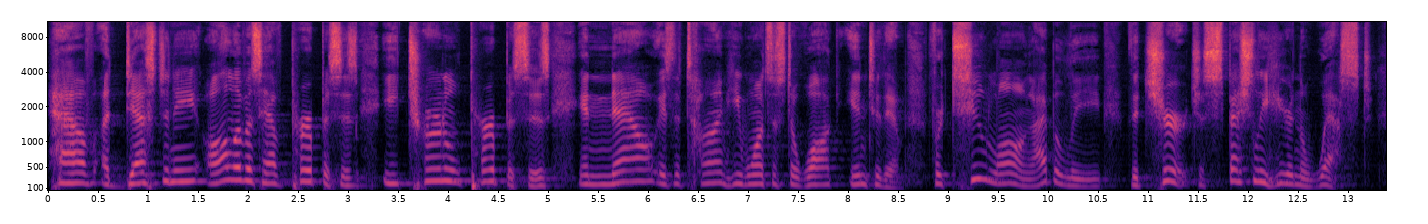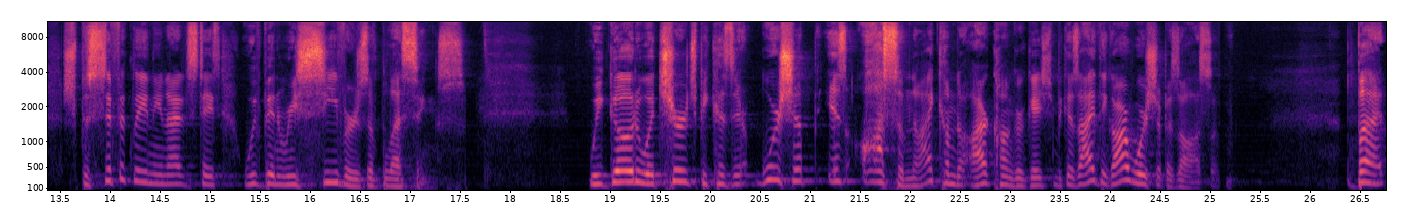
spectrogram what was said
have a destiny, all of us have purposes, eternal purposes, and now is the time he wants us to walk into them. For too long, I believe the church, especially here in the West, specifically in the United States, we've been receivers of blessings. We go to a church because their worship is awesome. Now, I come to our congregation because I think our worship is awesome. But,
